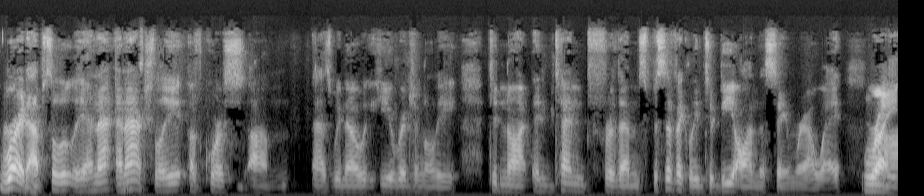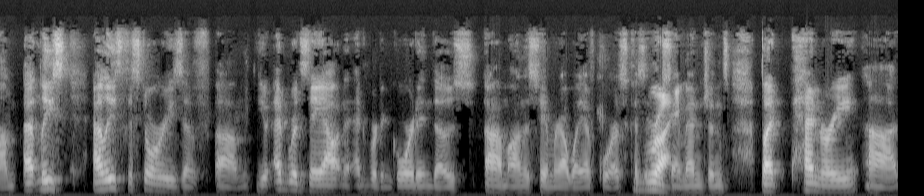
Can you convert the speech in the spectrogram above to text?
Right, absolutely, and and actually, of course, um, as we know, he originally did not intend for them specifically to be on the same railway. right, Um, at least, at least the stories of um, you know, Edward's Day Out and Edward and Gordon, those um, on the same railway, of course, because of Right. the same engines. But Henry, uh,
